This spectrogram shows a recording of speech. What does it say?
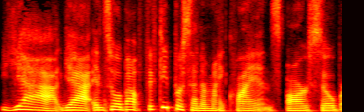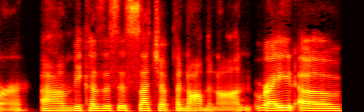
Yeah, yeah. And so about 50% of my clients are sober um, because this is such a phenomenon, right? Of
